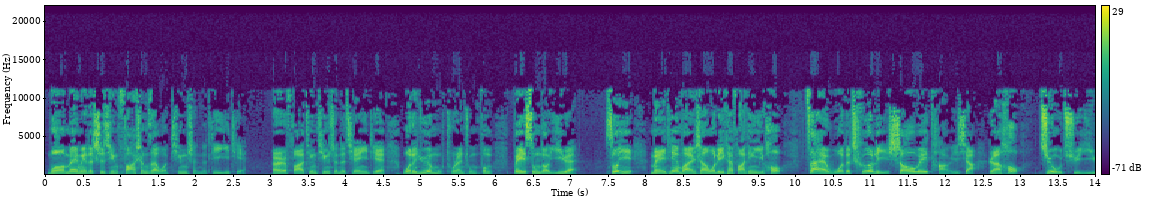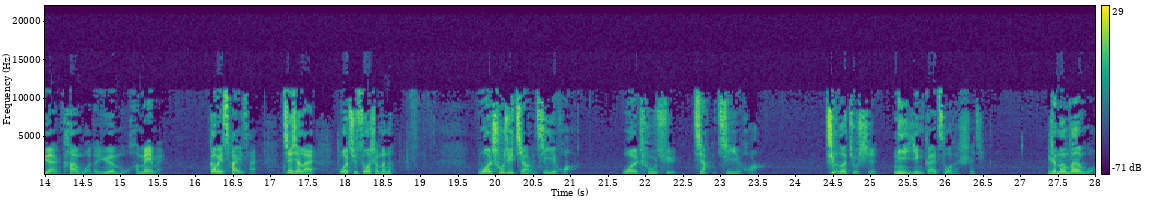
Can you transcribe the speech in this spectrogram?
我妹妹的事情发生在我庭审的第一天，而法庭庭审的前一天，我的岳母突然中风，被送到医院。所以每天晚上我离开法庭以后，在我的车里稍微躺一下，然后就去医院看我的岳母和妹妹。各位猜一猜，接下来我去做什么呢？我出去讲计划，我出去讲计划，这就是你应该做的事情。人们问我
